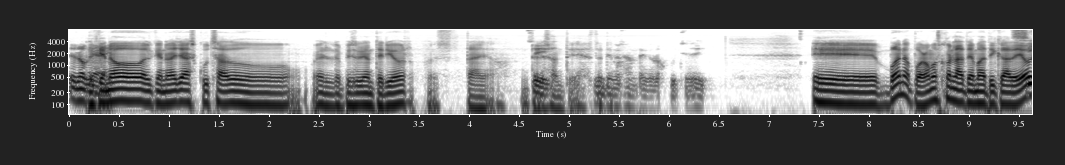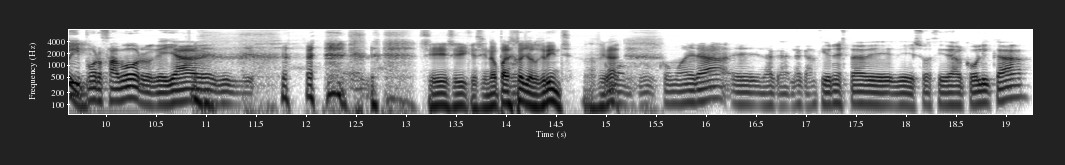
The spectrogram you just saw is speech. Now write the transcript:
Es lo que el, que no, el que no haya escuchado el episodio anterior, pues está interesante. Sí, este interesante tema. que lo escuche. Sí. Eh, bueno, pues vamos con la temática de sí, hoy. Sí, por favor, que ya. sí, sí, que si no parezco yo el Grinch, al final. ¿Cómo, cómo era eh, la, la, canción esta de, de Sociedad Alcohólica?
